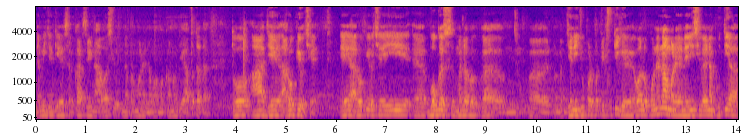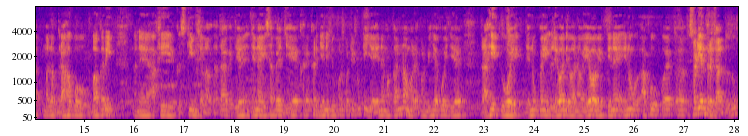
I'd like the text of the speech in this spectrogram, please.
નવી જગ્યાએ સરકારશ્રીના આવાસ યોજના પ્રમાણે નવા મકાનો જે આપતા હતા તો આ જે આરોપીઓ છે, એ આરોપીઓ છે એ બોગસ મતલબ જેની ઝૂંપડપટ્ટી તૂટી ગઈ એવા લોકોને ના મળે અને એ સિવાયના ભૂતિયા મતલબ ગ્રાહકો ઊભા કરી અને આખી એક સ્કીમ ચલાવતા હતા કે જે, જેના હિસાબે જે ખરેખર જેની ઝૂંપડપટ્ટી તૂટી જાય એને મકાન ન મળે, પણ બીજા કોઈ જે ત્રાહિક હોય, જેનું કંઈ લેવા દેવાના હોય એવા વ્યક્તિને એનું આખું કોઈક ષડયંત્ર ચાલતું હતું.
